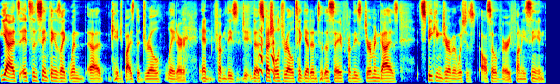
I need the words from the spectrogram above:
yeah. It's it's the same thing as like when uh, Cage buys the drill later and from these the special drill to get into the safe from these German guys speaking German, which is also a very funny scene.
